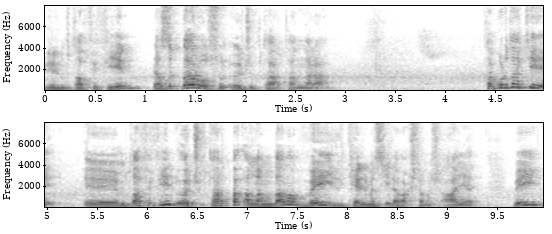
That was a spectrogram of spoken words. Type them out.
lil mutaffifin yazıklar olsun ölçüp tartanlara. Tabi buradaki e, mutaffifin ölçüp tartmak anlamında ama veil kelimesiyle başlamış ayet. Veil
